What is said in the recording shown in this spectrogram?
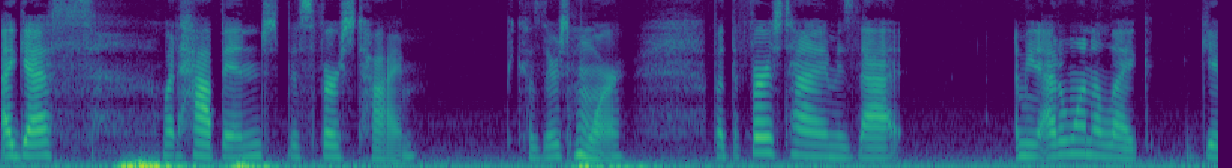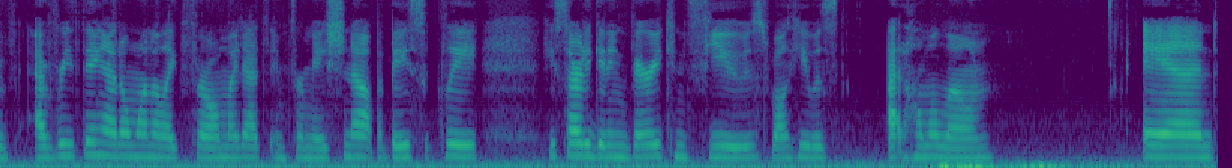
I guess what happened this first time, because there's more, but the first time is that, I mean, I don't want to like give everything. I don't want to like throw all my dad's information out, but basically, he started getting very confused while he was at home alone. And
